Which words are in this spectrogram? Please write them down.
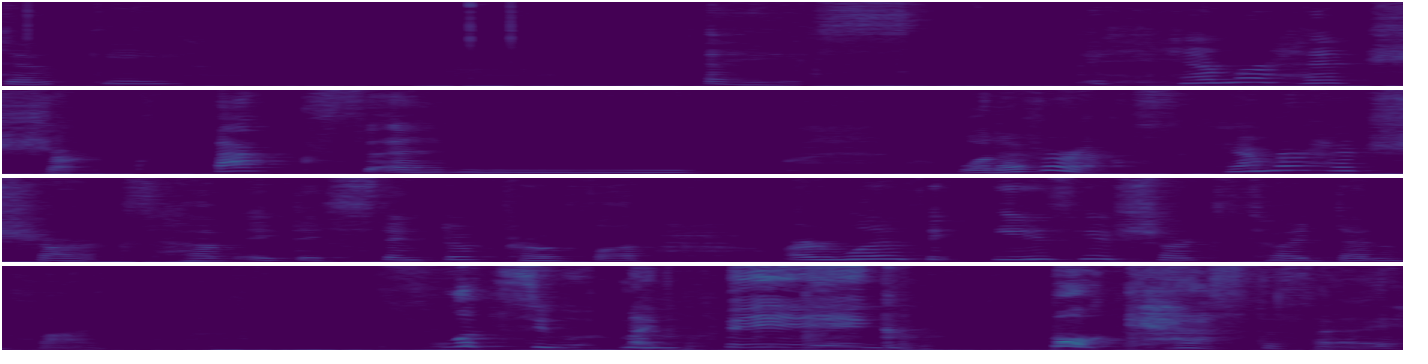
dokie. A s- hammerhead shark. Facts and whatever else. Hammerhead sharks have a distinctive profile, are one of the easiest sharks to identify. Let's see what my big book has to say.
